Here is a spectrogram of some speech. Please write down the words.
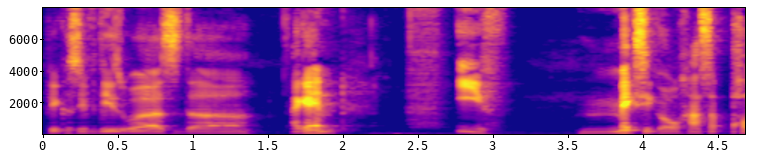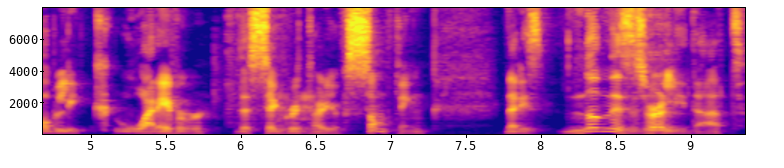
Because if this was the again if mexico has a public whatever the mm-hmm. secretary of something that is not necessarily that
